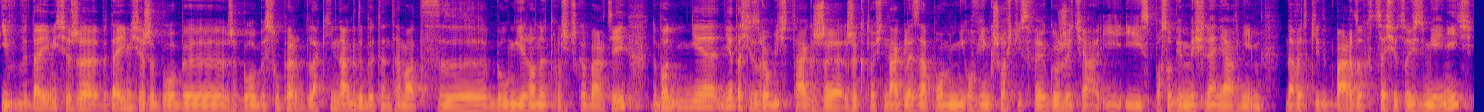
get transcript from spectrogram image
I wydaje mi się, że, wydaje mi się, że, byłoby, że byłoby super dla kina, gdyby ten temat y, był mielony troszeczkę bardziej, no bo nie, nie da się zrobić tak, że, że ktoś nagle zapomni o większości swojego życia i, i sposobie myślenia w nim. Nawet kiedy bardzo chce się coś zmienić,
